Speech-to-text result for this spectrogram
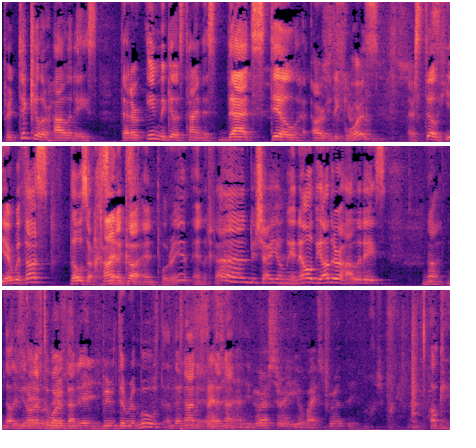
particular holidays that are in Megillas Tainus that still are in force. They're still here with us. Those are Hanukkah and Purim and Chan B'Shar and all the other holidays. No, no, you don't have to worry about it. We, they're removed and they're not. And they're not. anniversary, your wife's birthday. Okay.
